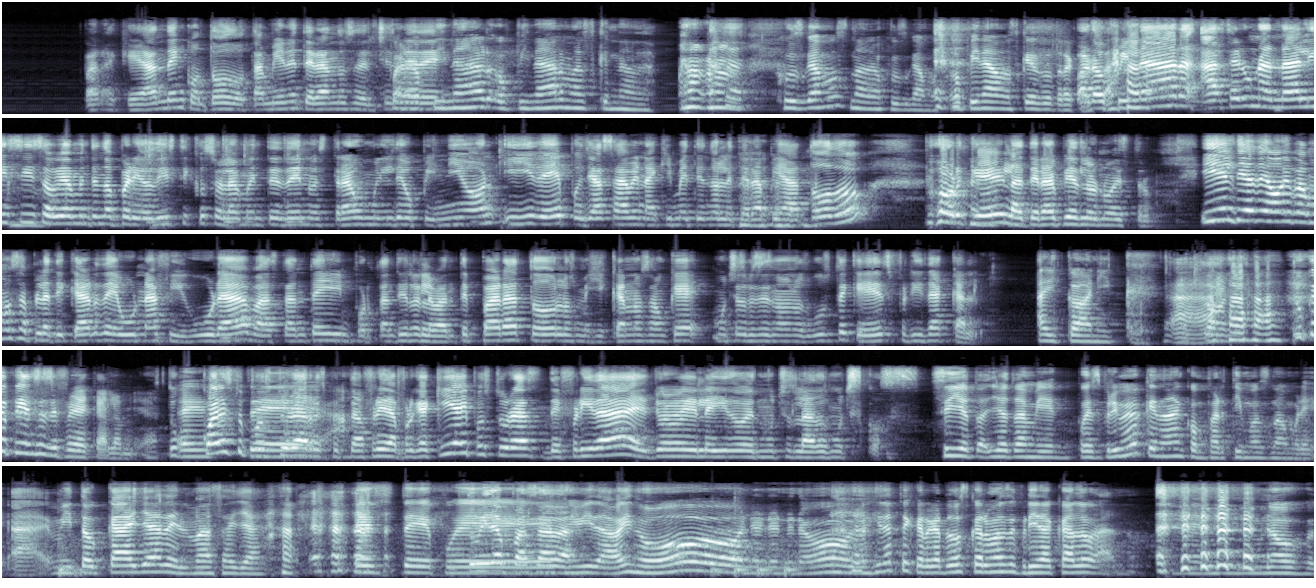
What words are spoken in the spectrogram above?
Para que anden con todo, también enterándose del chisme. Para de... opinar, opinar más que nada. ¿Juzgamos? No, no juzgamos. Opinamos, que es otra cosa. Para opinar, hacer un análisis, obviamente no periodístico, solamente de nuestra humilde opinión y de, pues ya saben, aquí metiéndole terapia a todo porque la terapia es lo nuestro. Y el día de hoy vamos a platicar de una figura bastante importante y relevante para todos los mexicanos, aunque muchas veces no nos guste, que es Frida Kahlo. Iconic. Ah. ¿Tú qué piensas de Frida Kahlo, amiga? ¿Tú, ¿Cuál es tu postura respecto a Frida? Porque aquí hay posturas de Frida, yo he leído en muchos lados muchas cosas. Sí, yo, yo también. Pues primero que nada compartimos nombre. Ah, mi tocaya del más allá. Este, pues. Tu vida pasada. Mi vida. Ay, no, no, no, no, no. Imagínate cargar dos karmas de Frida Kahlo. Ah, no. No,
